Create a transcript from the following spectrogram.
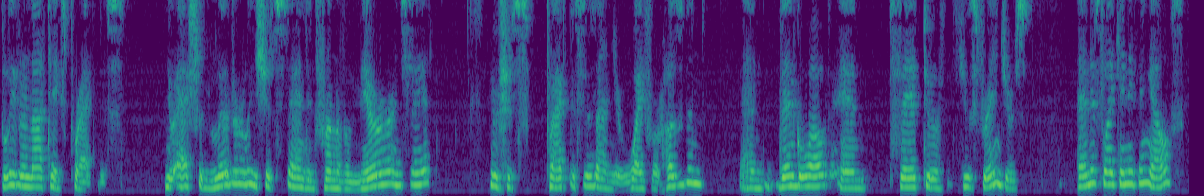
believe it or not, takes practice. You actually literally should stand in front of a mirror and say it. You should practice it on your wife or husband, and then go out and say it to a few strangers. And it's like anything else.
